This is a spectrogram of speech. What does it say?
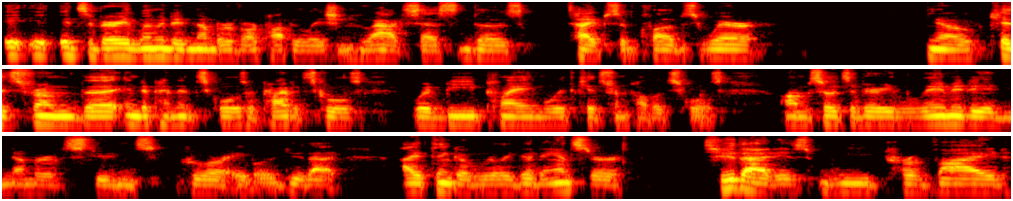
it, it's a very limited number of our population who access those types of clubs where you know kids from the independent schools or private schools would be playing with kids from public schools. Um, so it's a very limited number of students who are able to do that. I think a really good answer to that is we provide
